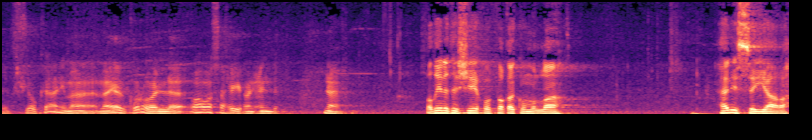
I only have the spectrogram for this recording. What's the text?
الشوكاني ما ما يذكره إلا وهو صحيح عنده. نعم. فضيلة الشيخ وفقكم الله هل السيارة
